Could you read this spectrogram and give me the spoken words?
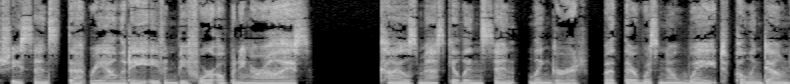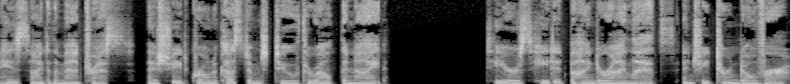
She sensed that reality even before opening her eyes. Kyle's masculine scent lingered, but there was no weight pulling down his side of the mattress, as she'd grown accustomed to throughout the night. Tears heated behind her eyelids, and she turned over,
